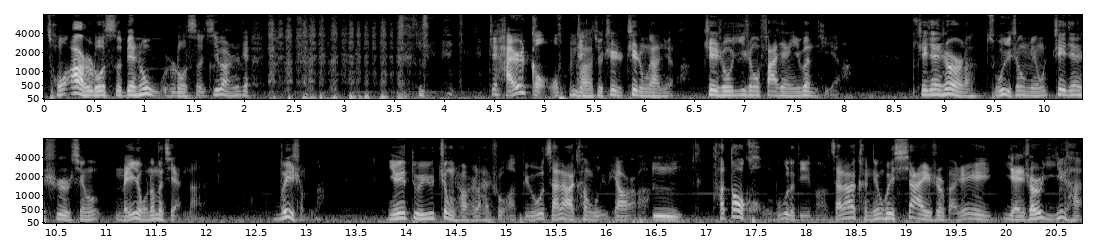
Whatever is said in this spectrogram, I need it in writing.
从二十多次变成五十多次，基本上是这样 这还是狗？啊，就这这种感觉了。这时候医生发现一问题啊，这件事儿呢足以证明这件事情没有那么简单。为什么呢？因为对于正常人来说啊，比如咱俩看鬼片儿啊，嗯他到恐怖的地方，咱俩肯定会下意识把这眼神儿移开，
